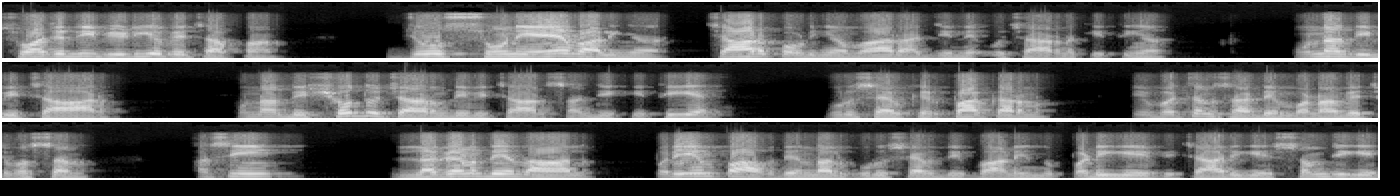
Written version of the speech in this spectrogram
ਸੋ ਅੱਜ ਦੀ ਵੀਡੀਓ ਵਿੱਚ ਆਪਾਂ ਜੋ ਸੁਣਿਆ ਵਾਲੀਆਂ ਚਾਰ ਪੌੜੀਆਂ ਮਹਾਰਾਜ ਜੀ ਨੇ ਉਚਾਰਨ ਕੀਤੀਆਂ। ਉਹਨਾਂ ਦੀ ਵਿਚਾਰ, ਉਹਨਾਂ ਦੇ ਸ਼ੁੱਧ ਉਚਾਰਨ ਦੀ ਵਿਚਾਰ ਸਾਂਝੀ ਕੀਤੀ ਹੈ। ਗੁਰੂ ਸਾਹਿਬ ਕਿਰਪਾ ਕਰਨ, ਇਹ ਵਚਨ ਸਾਡੇ ਮਨਾਂ ਵਿੱਚ ਵਸਣ। ਅਸੀਂ ਲਗਨ ਦੇ ਨਾਲ, ਪ੍ਰੇਮ ਭਾਵ ਦੇ ਨਾਲ ਗੁਰੂ ਸਾਹਿਬ ਦੀ ਬਾਣੀ ਨੂੰ ਪੜ੍ਹੀਏ, ਵਿਚਾਰੀਏ, ਸਮਝੀਏ,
